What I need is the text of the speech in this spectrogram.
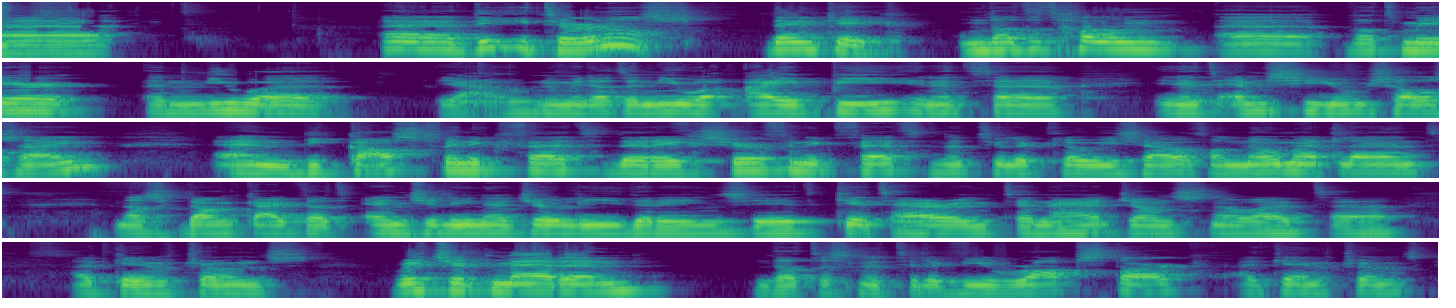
Eh eh, The Eternals, denk ik. Omdat het gewoon eh, wat meer een nieuwe, ja, hoe noem je dat? Een nieuwe IP in het, eh, in het MCU zal zijn. En die cast vind ik vet. De regisseur vind ik vet. Natuurlijk Chloe Zhao van Nomadland. En als ik dan kijk dat Angelina Jolie erin zit. Kit Harington, hè, Jon Snow uit, eh, uit Game of Thrones. Richard Madden. Dat is natuurlijk die Rob Stark uit Game of Thrones.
